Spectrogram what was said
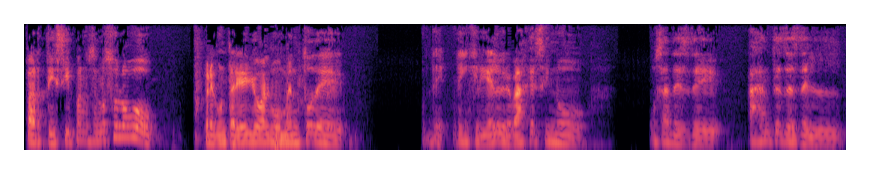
participan? O sea, no solo preguntaría yo al momento de, de, ingerir el brebaje, sino, o sea, desde antes, desde el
